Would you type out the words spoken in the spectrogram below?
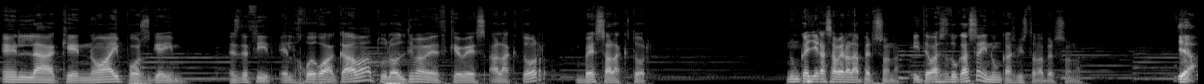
en la que no hay postgame. Es decir, el juego acaba, tú la última vez que ves al actor, ves al actor. Nunca llegas a ver a la persona. Y te vas a tu casa y nunca has visto a la persona. Ya.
